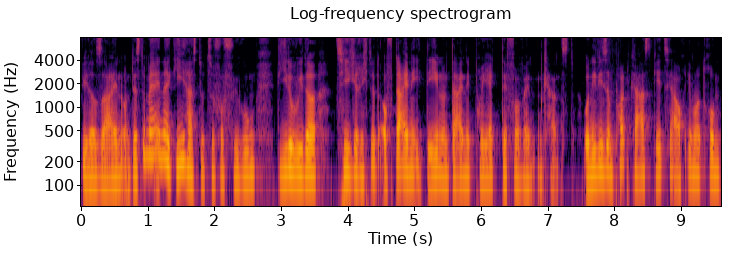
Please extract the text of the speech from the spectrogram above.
wieder sein. Und desto mehr Energie hast du zur Verfügung, die du wieder zielgerichtet auf deine Ideen und deine Projekte verwenden kannst. Und in diesem Podcast geht es ja auch immer darum,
